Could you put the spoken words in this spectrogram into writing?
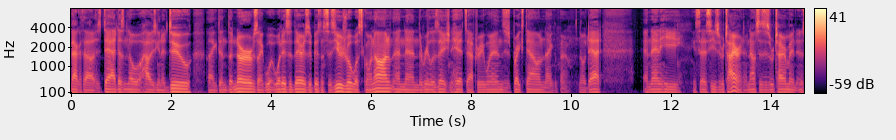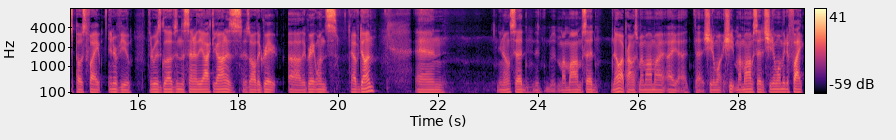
back without his dad doesn't know how he's gonna do. Like the the nerves, like what what is it there? Is it business as usual? What's going on? And then the realization hits after he wins, just breaks down. Like no dad, and then he he says he's retiring, announces his retirement in his post fight interview. Threw his gloves in the center of the octagon, as, as all the great uh, the great ones have done, and you know said my mom said no. I promised my mom I, I, I that she didn't want she my mom said she didn't want me to fight.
